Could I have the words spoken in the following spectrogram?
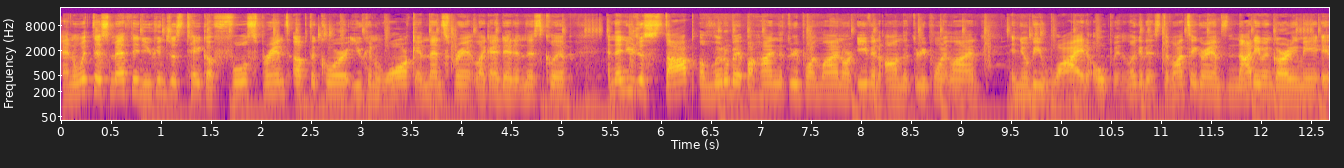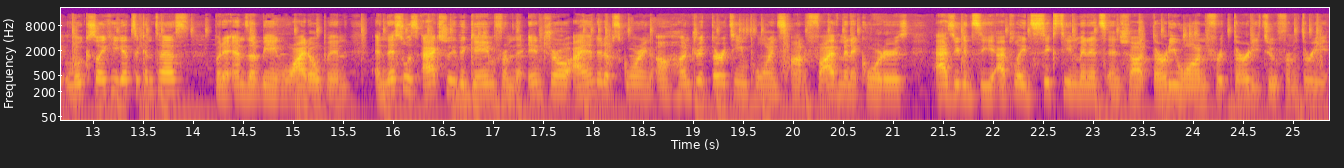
And with this method, you can just take a full sprint up the court, you can walk and then sprint like I did in this clip, and then you just stop a little bit behind the three-point line or even on the three-point line, and you'll be wide open. Look at this, Devonte Graham's not even guarding me. It looks like he gets a contest, but it ends up being wide open. And this was actually the game from the intro. I ended up scoring 113 points on 5 minute quarters. As you can see, I played 16 minutes and shot 31 for 32 from 3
